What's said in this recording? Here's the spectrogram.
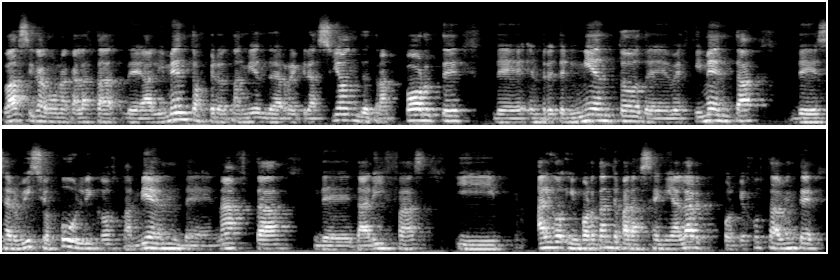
básica, con una canasta de alimentos, pero también de recreación, de transporte, de entretenimiento, de vestimenta, de servicios públicos también, de nafta, de tarifas y algo importante para señalar, porque justamente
